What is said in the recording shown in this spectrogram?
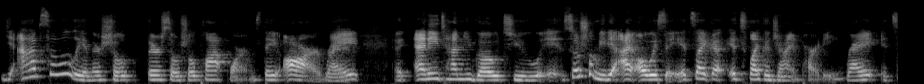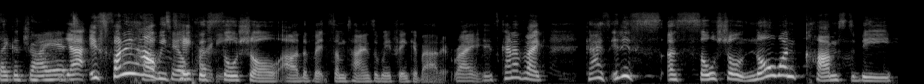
Yeah, absolutely. And they're show, they're social platforms. They are, right? right? Anytime you go to eh, social media, I always say it's like a it's like a giant party, right? It's like a giant Yeah, it's funny how we take party. the social out of it sometimes when we think about it, right? It's kind of like, guys, it is a social no one comes to be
